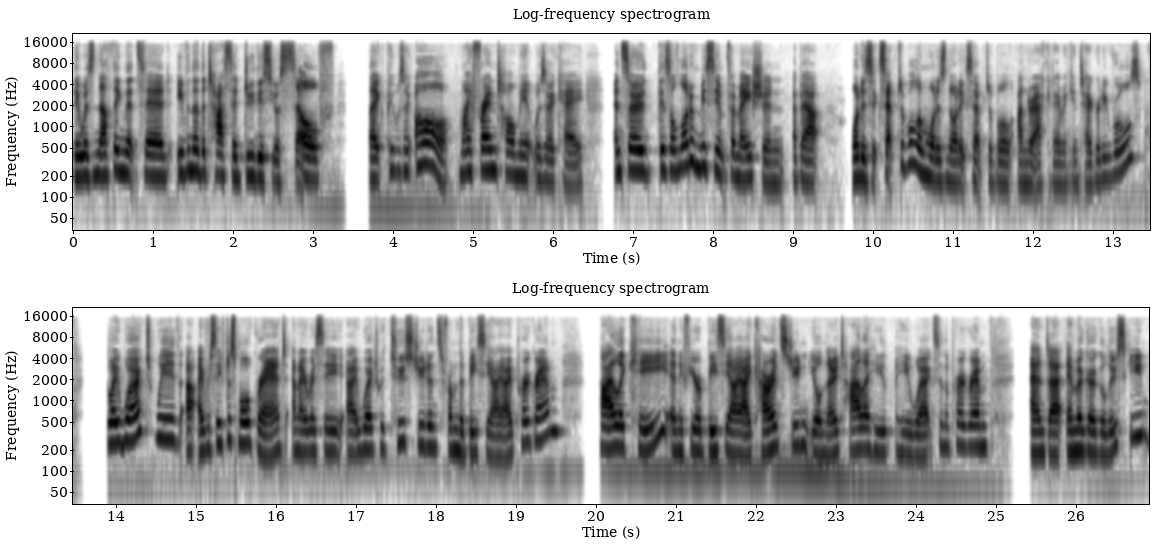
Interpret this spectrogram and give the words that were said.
there was nothing that said, even though the task said, do this yourself, like people say, oh, my friend told me it was okay. And so there's a lot of misinformation about what is acceptable and what is not acceptable under academic integrity rules. So I worked with, uh, I received a small grant and I received, I worked with two students from the BCII program Tyler Key, and if you're a BCII current student, you'll know Tyler. He he works in the program, and uh, Emma Gogolewski,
